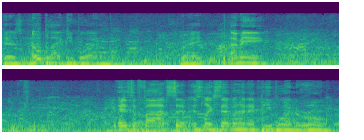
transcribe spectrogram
there's no black people at all, right? I mean, it's a five, seven, it's like 700 people in the room.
